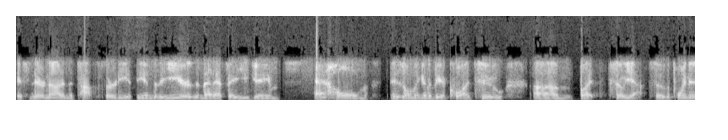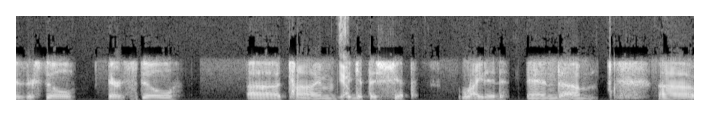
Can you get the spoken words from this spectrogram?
if they're not in the top 30 at the end of the year, then that FAU game at home is only going to be a quad two. Um, but so yeah, so the point is there's still there is still uh, time Yep. to get this ship righted, and um, uh,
